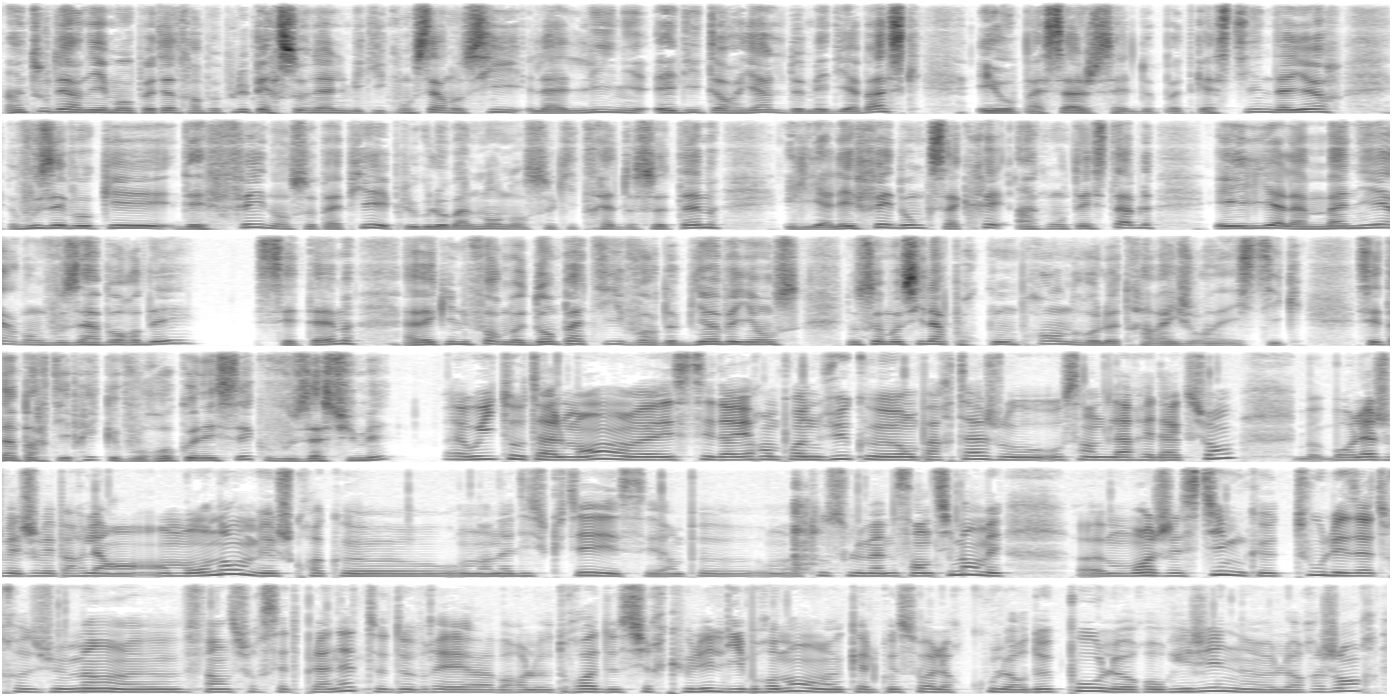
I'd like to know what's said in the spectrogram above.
Un tout dernier mot, peut-être un peu plus personnel, mais qui concerne aussi la ligne éditoriale de Média Basque, et au passage celle de podcasting d'ailleurs. Vous évoquez des faits dans ce papier, et plus globalement dans ce qui traite de ce thème. Il y a les faits donc sacrés, incontestables, et il y a la manière dont vous abordez ces thèmes avec une forme d'empathie, voire de bienveillance. Nous sommes aussi là pour comprendre le travail journalistique. C'est un parti pris que vous reconnaissez, que vous assumez? Euh, oui, totalement. Euh, C'est d'ailleurs un point de vue qu'on partage au, sein de la rédaction. Bon, là, je vais, je vais parler en, mon nom, mais je crois qu'on en a discuté et c'est un peu, on a tous le même sentiment. Mais euh, moi, j'estime que tous les êtres humains, sur cette planète, devraient avoir le droit de circuler librement, quelle que soit leur couleur de peau, leur origine, leur genre.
